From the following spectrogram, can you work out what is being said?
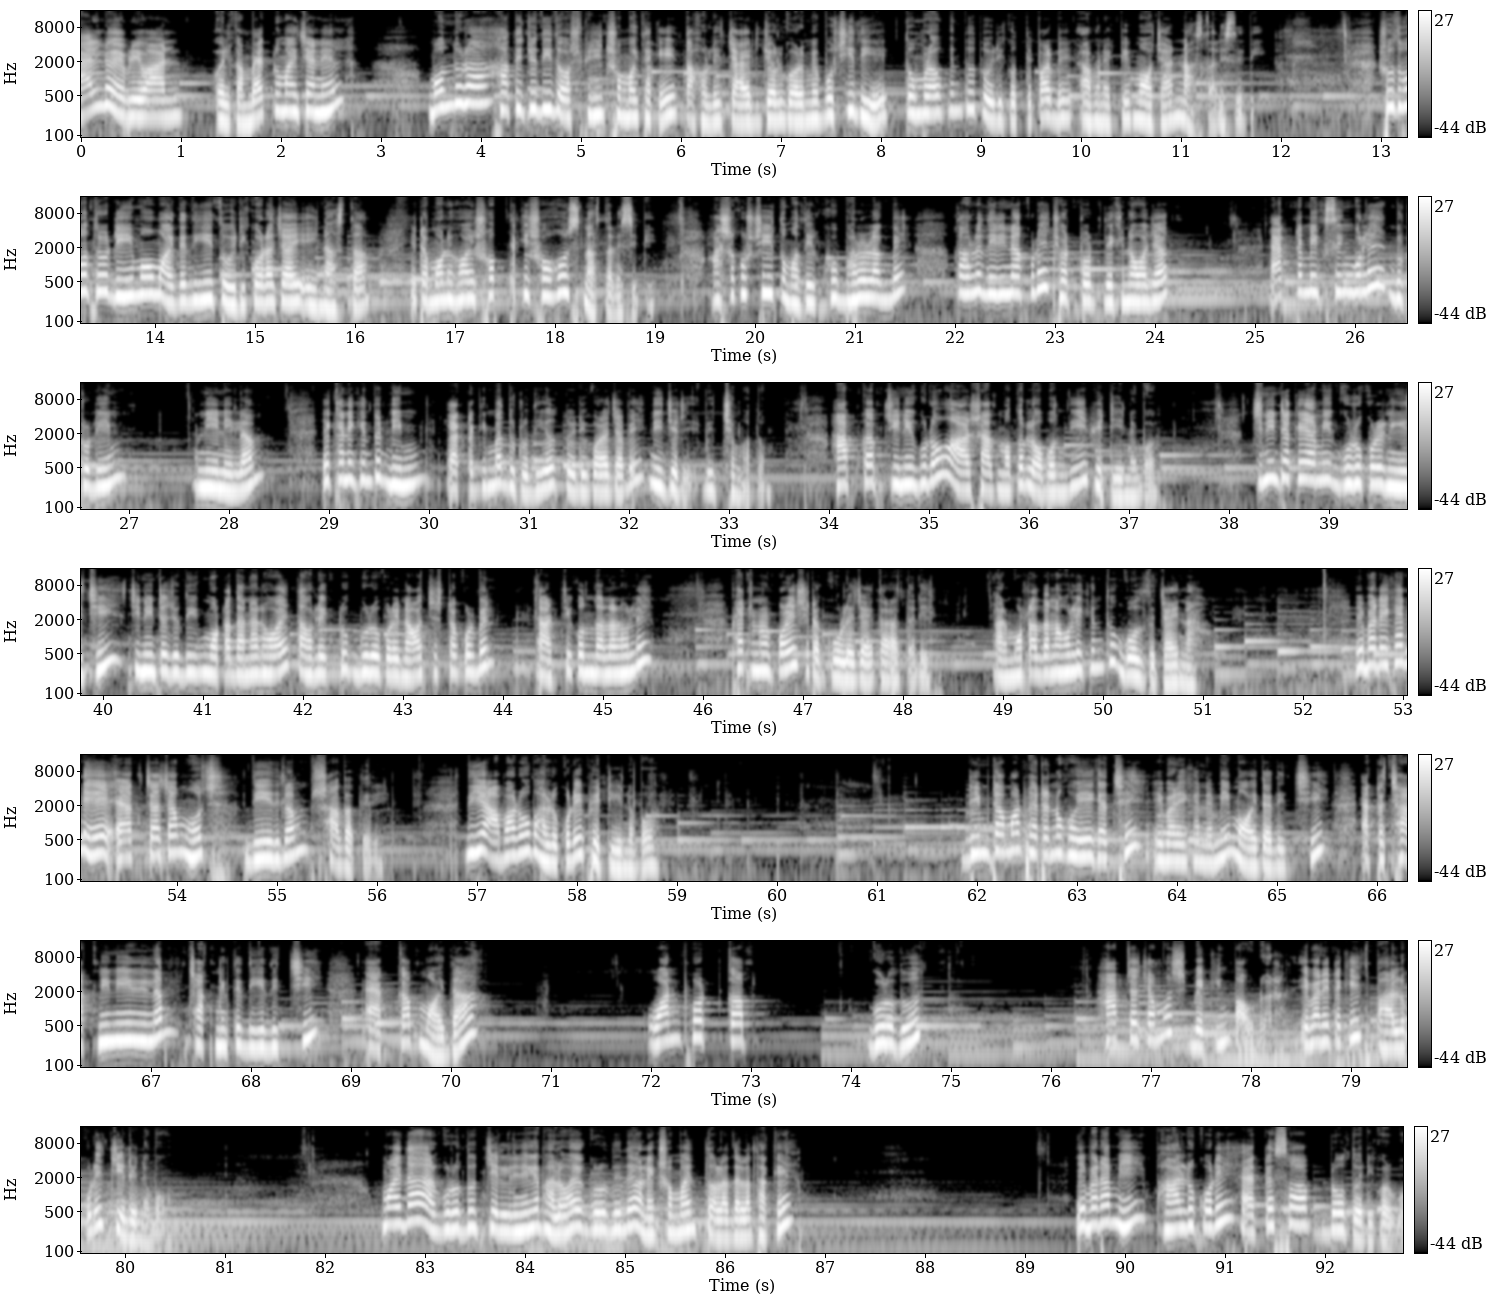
Hello everyone, welcome back to my channel. বন্ধুরা, হাতে যদি দশ মিনিট সময় থাকে, তাহলে চায়ের জল গরমে বসিয়ে দিয়ে তোমরাও কিন্তু তৈরি করতে পারবে এমন একটি মজার নাস্তা রেসিপি শুধুমাত্র ডিম ও ময়দা দিয়ে তৈরি করা যায় এই নাস্তা। এটা মনে হয় সব থেকে সহজ নাস্তা রেসিপি আশা করছি তোমাদের খুব ভালো লাগবে। তাহলে দেরি না করে ঝটপট দেখে নেওয়া যাক। একটা মিক্সিং বলে দুটো ডিম নিয়ে নিলাম। এখানে কিন্তু ডিম একটা কিংবা দুটো দিয়েও তৈরি করা যাবে নিজের ইচ্ছে মতো। হাফ কাপ চিনি গুঁড়ো আর স্বাদ মতো লবণ দিয়ে ফেটিয়ে নেব। চিনিটাকে আমি গুঁড়ো করে নিয়েছি। চিনিটা যদি মোটা দানার হয়, তাহলে একটু গুঁড়ো করে নেওয়ার চেষ্টা করবেন। আর চিকন দানার হলে ফেটানোর পরে সেটা গলে যায় তাড়াতাড়ি। আর মোটা দানা হলে কিন্তু গলতে চায় না। এবার এখানে এক চা চামচ দিয়ে দিলাম সাদা তেল। দিয়ে আবারও ভালো করে ফেটিয়ে নেব। ডিমটা আমার ফেটানো হয়ে গেছে। এবার এখানে আমি ময়দা দিচ্ছি। একটা ছাকনি নিয়ে নিলাম। ছাকনিতে দিয়ে দিচ্ছি এক কাপ ময়দা ওয়ান ফোর্থ কাপ গুঁড়ো দুধ হাফ চা চামচ বেকিং পাউডার এবার এটাকে ভালো করে চেলে নেব। ময়দা আর গুঁড়ো দুধ চেলে নিলে ভালো হয়। গুঁড়ো দুধে অনেক সময় তলা দলা থাকে। এবার আমি ভালো করে একটা সফট ডো তৈরি করব।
